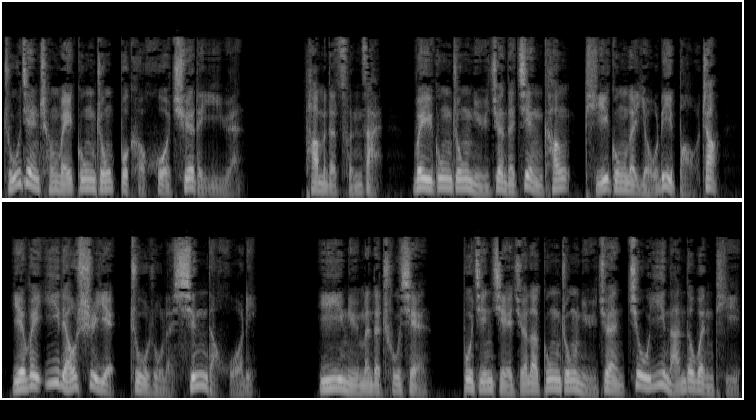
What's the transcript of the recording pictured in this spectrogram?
逐渐成为宫中不可或缺的一员。他们的存在为宫中女眷的健康提供了有力保障，也为医疗事业注入了新的活力。医女们的出现不仅解决了宫中女眷就医难的问题，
